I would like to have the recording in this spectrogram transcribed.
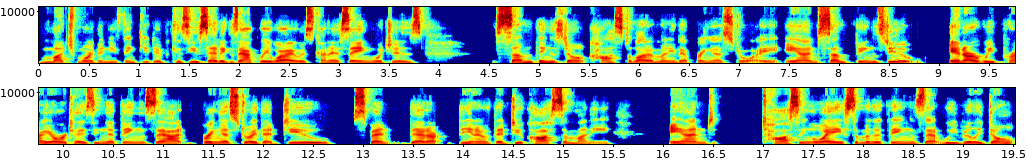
much more than you think you did because you said exactly what I was kind of saying, which is some things don't cost a lot of money that bring us joy and some things do. And are we prioritizing the things that bring us joy that do spend that are you know that do cost some money and tossing away some of the things that we really don't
